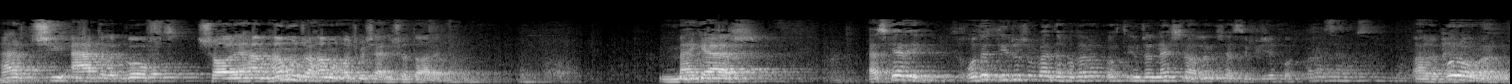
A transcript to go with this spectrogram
هرچی عقل گفت شاره هم همونجا همون حکم شریشو داره. مگر از کردی خودت دیروز رو بنده خدا رو گفتی اونجا نشنه حالا نشستی پیش خود. آره برو اومد.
